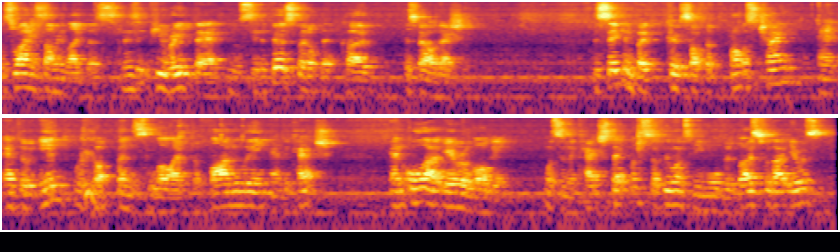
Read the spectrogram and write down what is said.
was writing something like this. If you read that, you'll see the first bit of that code is validation. The second bit kicks off the promise chain, and at the end, we've got things like the finally and the catch, and all our error logging was in the catch statement. So if we want to be more verbose with our errors,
